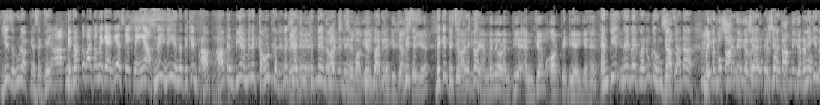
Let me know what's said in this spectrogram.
یہ ضرور آپ کہہ سکتے ہیں کہ باتوں باتوں میں کہہ دیا اسٹیک نہیں ہے نہیں نہیں ہے نا۔ دیکھیں آپ ایم پی ایم نے کاؤنٹ کر لینا کراچی میں کتنے ایم پی ایم نے دیکھیں دس از ریکارڈ ایم اے اور M P M Q M اور پی ٹی آئی کے ہیں۔ ایم پی میں میں کہہ رہا ہوں کہ ان کا زیادہ۔ مطلب وہ کام نہیں کر رہا ہے وہ کام نہیں کر رہا ہے لیکن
